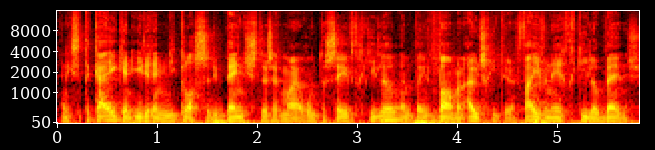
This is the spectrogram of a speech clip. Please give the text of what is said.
En ik zit te kijken en iedereen in die klasse die benchte zeg maar rond de 70 kilo. En opeens bam, een uitschieter. 95 kilo bench.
